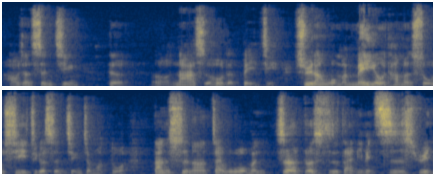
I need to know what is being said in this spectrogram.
好像圣经的呃那时候的背景，虽然我们没有他们熟悉这个圣经这么多，但是呢，在我们这个时代里面，资讯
